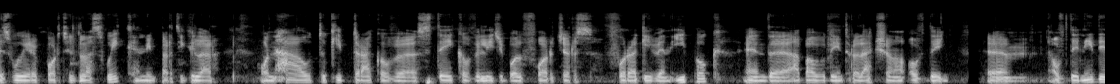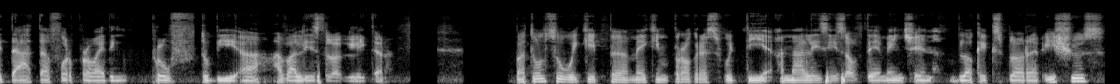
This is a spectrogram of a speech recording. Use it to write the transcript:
as we reported last week, and in particular on how to keep track of a stake of eligible forgers for a given epoch, and uh, about the introduction of the um, of the needed data for providing proof to be a, a valid slot leader but also we keep uh, making progress with the analysis of the mentioned block explorer issues,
